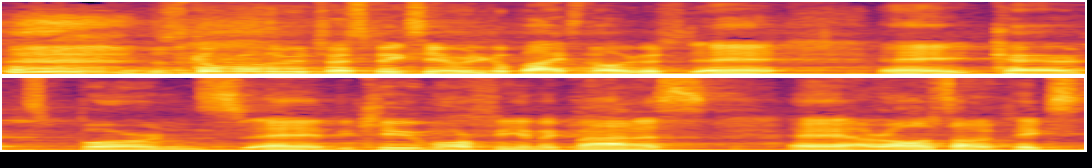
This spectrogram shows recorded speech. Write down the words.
There's a couple of other interesting picks here. We'll go back to them. We've got uh, uh, Cairds, Burns, uh, McHugh, Murphy, and McManus uh, are all solid picks.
